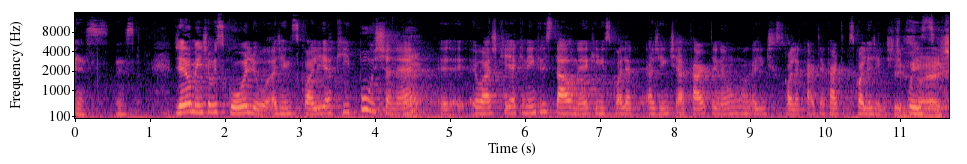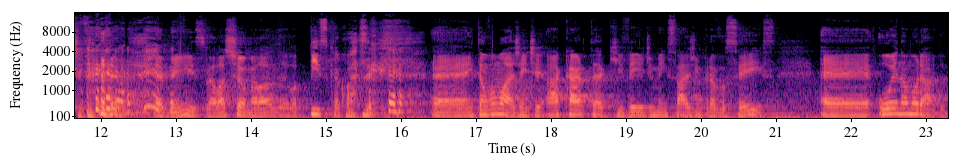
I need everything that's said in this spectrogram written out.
Essa, essa. Geralmente eu escolho, a gente escolhe a que puxa, né? É. é. Eu acho que é que nem cristal, né? Quem escolhe a, a, gente é a carta e não a gente escolhe a carta, é a carta que escolhe a gente. Tipo isso. É, tipo, é, bem isso. Ela chama, ela, ela pisca quase. É, então vamos lá, gente. A carta que veio de mensagem para vocês é O Enamorado,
